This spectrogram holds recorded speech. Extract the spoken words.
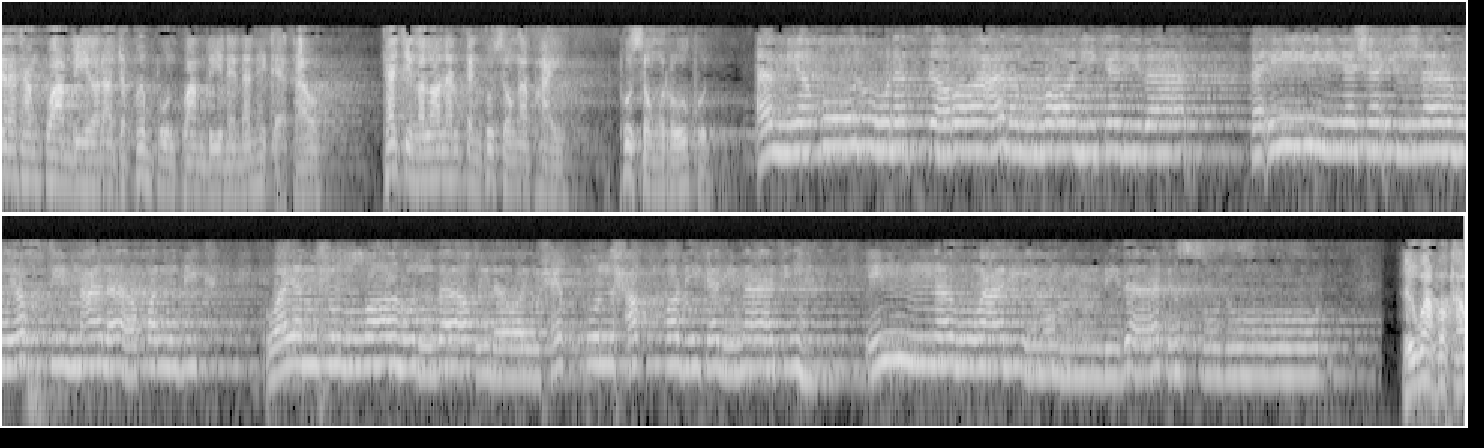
กระทำความดีเราจะเพิ่มพูนความดีในนั้นให้แก่เขาแท้จริงอัลลอฮ์นั้นเป็นผู้ทรงอภัย ผู้ทรงรู้ผล أم يقولون افترى على الله كذبا فإن يشاء الله يختم على قلبك ويمحو الله الباطل ويحق الحق بكلماته إنه عليم بذات الصدور หรือว่าพวกเขา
